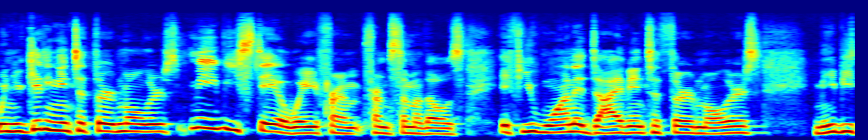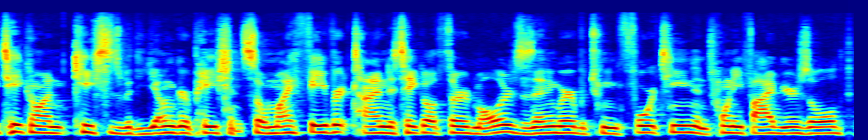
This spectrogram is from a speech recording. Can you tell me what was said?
when you're getting into third molars, maybe stay away from, from some of those. If you want to dive into third molars, maybe take on cases with younger patients. So my favorite time to take out third molars is anywhere between 14 and 25 years old,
